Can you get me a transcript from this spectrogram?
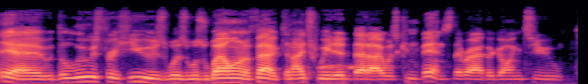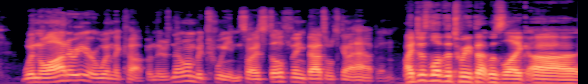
Yeah, the lose for Hughes was was well in effect, and I tweeted that I was convinced they were either going to win the lottery or win the cup, and there's no in between. So I still think that's what's going to happen. I just love the tweet that was like, uh,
